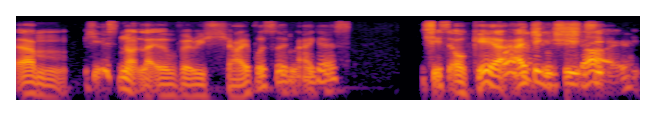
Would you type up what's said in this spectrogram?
um, she is not like a very shy person, I guess. She's okay. I I, think she's she, she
